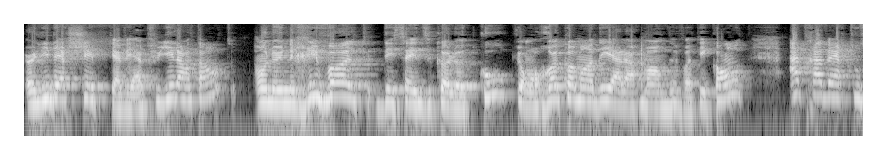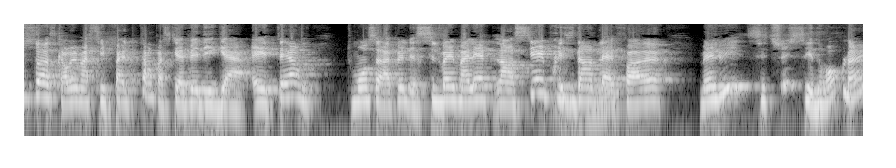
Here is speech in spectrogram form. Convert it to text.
un leadership qui avait appuyé l'entente, on a une révolte des syndicats locaux qui ont recommandé à leurs membres de voter contre. À travers tout ça, c'est quand même assez palpitant parce qu'il y avait des guerres internes. Tout le monde se rappelle de Sylvain Mallette, l'ancien président de la. Mais lui, sais-tu, c'est drôle, hein?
